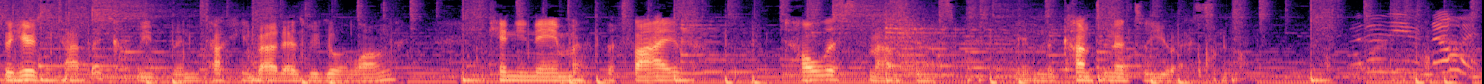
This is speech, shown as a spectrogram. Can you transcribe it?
So here's a topic we've been talking about as we go along. Can you name the five tallest mountains in the continental US? I don't even know it.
